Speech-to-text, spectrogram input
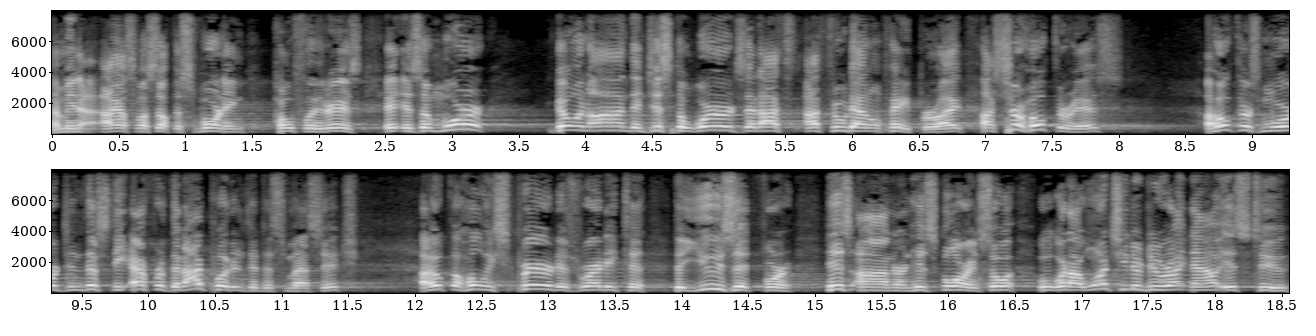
I mean, I asked myself this morning, hopefully there is, is there more going on than just the words that I, I threw down on paper, right? I sure hope there is. I hope there's more than just the effort that I put into this message. I hope the Holy Spirit is ready to, to use it for His honor and His glory. So, what I want you to do right now is to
